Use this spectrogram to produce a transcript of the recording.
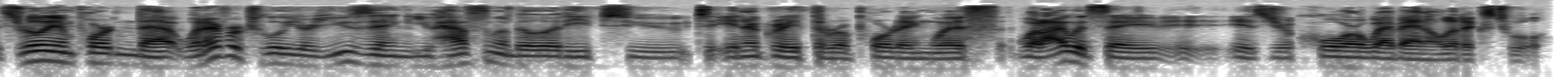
it's really important that whatever tool you're using, you have some ability to to integrate the reporting with what I would say is your core web analytics tool.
